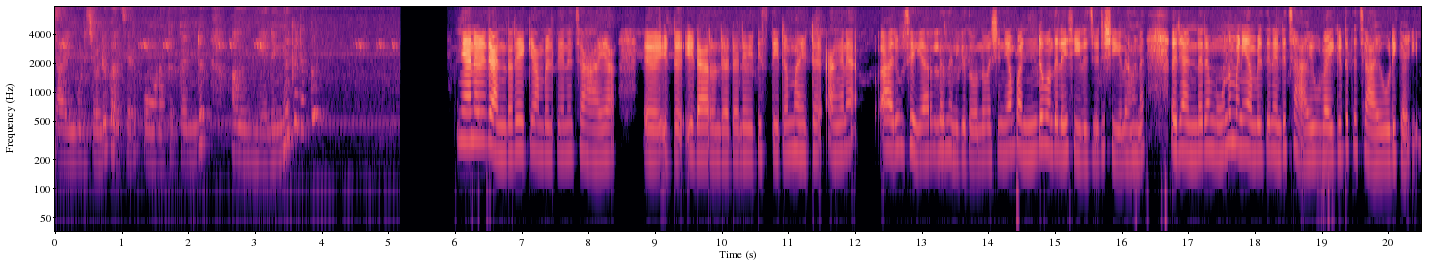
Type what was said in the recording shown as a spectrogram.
ചായയും കുടിച്ചുകൊണ്ട് കുറച്ച് നേരം ഫോണൊക്കെ കണ്ട് അങ്ങനെ ഇങ്ങ് കിടക്കും. ഞാനൊരു രണ്ടരയൊക്കെ ആകുമ്പോഴത്തേന് ചായ ഇട്ട് ഇടാറുണ്ട് കേട്ടോ. എന്റെ വീട്ടിൽ സ്ഥിരമായിട്ട് അങ്ങനെ ആരും ചെയ്യാറില്ലെന്ന് എനിക്ക് തോന്നുന്നു. പക്ഷെ ഞാൻ പണ്ട് മുതലേ ശീലിച്ചൊരു ശീലമാണ്. രണ്ടര മൂന്ന് മണിയാകുമ്പോഴത്തേനും എന്റെ ചായ വൈകിട്ടത്തെ ചായ കൂടി കഴിയും.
